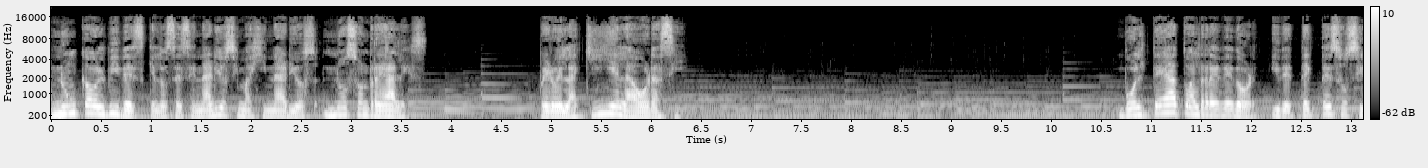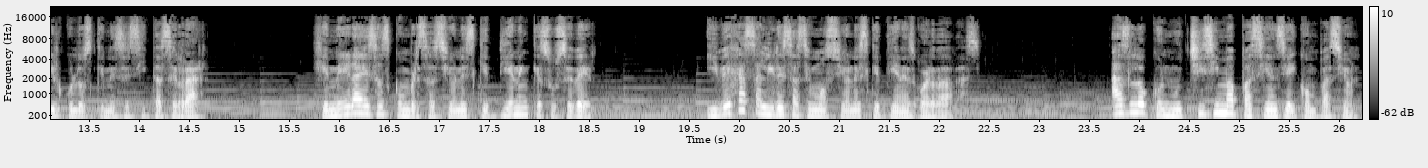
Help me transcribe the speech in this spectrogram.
Nunca olvides que los escenarios imaginarios no son reales, pero el aquí y el ahora sí. Voltea a tu alrededor y detecta esos círculos que necesitas cerrar. Genera esas conversaciones que tienen que suceder y deja salir esas emociones que tienes guardadas. Hazlo con muchísima paciencia y compasión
